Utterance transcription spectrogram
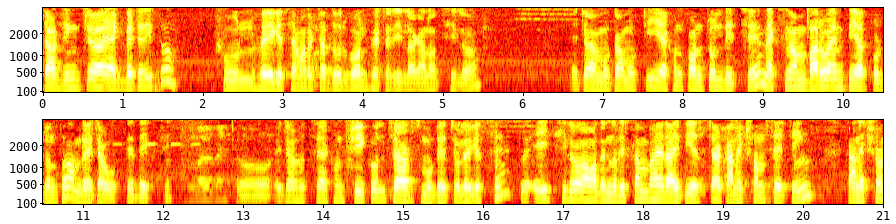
চার্জিংটা এক ব্যাটারি তো? ফুল হয়ে গেছে। আমার একটা দুর্বল ব্যাটারি লাগানো ছিল। এটা মোটামুটি এখন কন্ট্রোল দিচ্ছে। ম্যাক্সিমাম বারো অ্যাম্পিয়ার পর্যন্ত আমরা এটা উঠতে দেখছি। তো এটা হচ্ছে এখন ট্রিকল চার্জ মোডে চলে গেছে। তো এই ছিল আমাদের নুর ইসলাম ভাইয়ের আইপিএসটা কানেকশন সেটিংস কানেকশন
